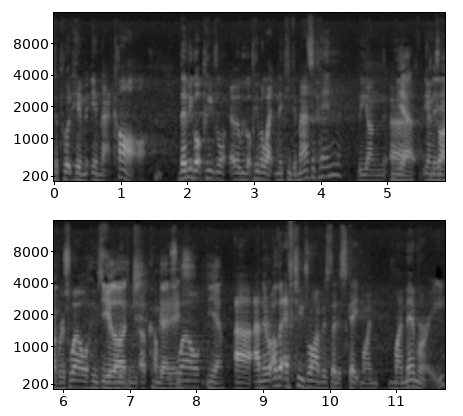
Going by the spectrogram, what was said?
to put him in that car. Then we got people. Uh, we got people like Nikita Mazepin, the young uh, Yeah, young the driver young as well, who's Ilott, looking upcoming as is. well. Yeah. Uh, and there are other F2 drivers that escape my my memory.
